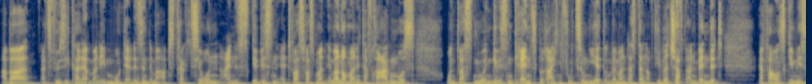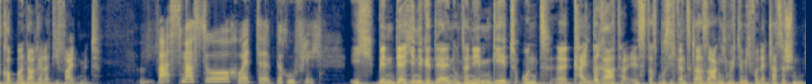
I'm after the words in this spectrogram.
Aber als Physiker lernt man eben, Modelle sind immer Abstraktionen eines gewissen Etwas, was man immer noch mal hinterfragen muss und was nur in gewissen Grenzbereichen funktioniert. Und wenn man das dann auf die Wirtschaft anwendet, erfahrungsgemäß kommt man da relativ weit mit. Was machst du heute beruflich? Ich bin derjenige, der in Unternehmen geht und äh, kein Berater ist. Das muss ich ganz klar sagen. Ich möchte mich von der klassischen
